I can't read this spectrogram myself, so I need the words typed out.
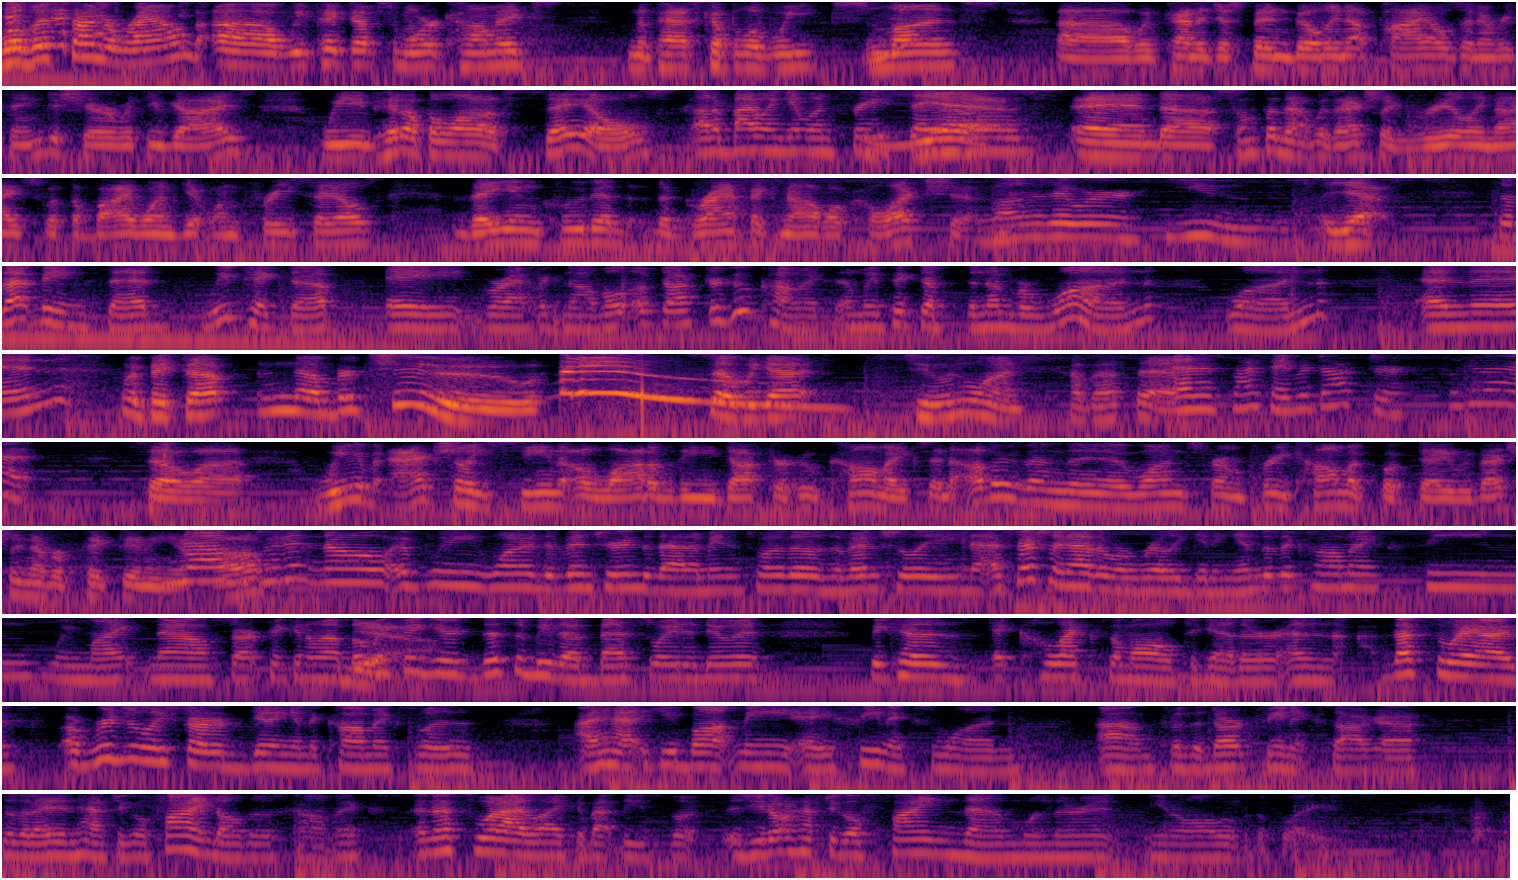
Well, this time around, uh, we picked up some more comics in the past couple of weeks, Mm-hmm. months. Uh, we've kind of just been building up piles and everything to share with you guys. We've hit up a lot of sales. A lot of buy one get one free sales. Yes, and uh, something that was actually really nice with the buy one get one free sales, they included the graphic novel collection. As long as they were used. Yes. So that being said, we picked up a graphic novel of Doctor Who comics, and we picked up the number one, one, and then We picked up number two. Badoo! So we got two and one. How about that? and it's my favorite Doctor. Look at that. So uh, we have actually seen a lot of the Doctor Who comics, and other than the ones from Free Comic Book Day, we've actually never picked any No, up. No, because we didn't know if we wanted to venture into that. I mean, it's one of those eventually, especially now that we're really getting into the comic scene, we might now start picking them up. But we figured this would be the best way to do it because it collects them all together, and that's the way I've originally started getting into comics. Was I had he bought me a Phoenix one um, for the Dark Phoenix saga. So that I didn't have to go find all those comics, and that's what I like about these books is you don't have to go find them when they're in, you know all over the place.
